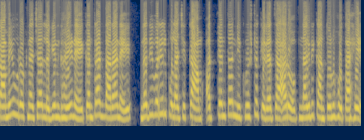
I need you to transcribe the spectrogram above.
कामे उरकण्याच्या लगीन घाईने कंत्राटदाराने नदीवरील पुलाचे काम अत्यंत निकृष्ट केल्याचा आरोप नागरिकांतून होत आहे.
